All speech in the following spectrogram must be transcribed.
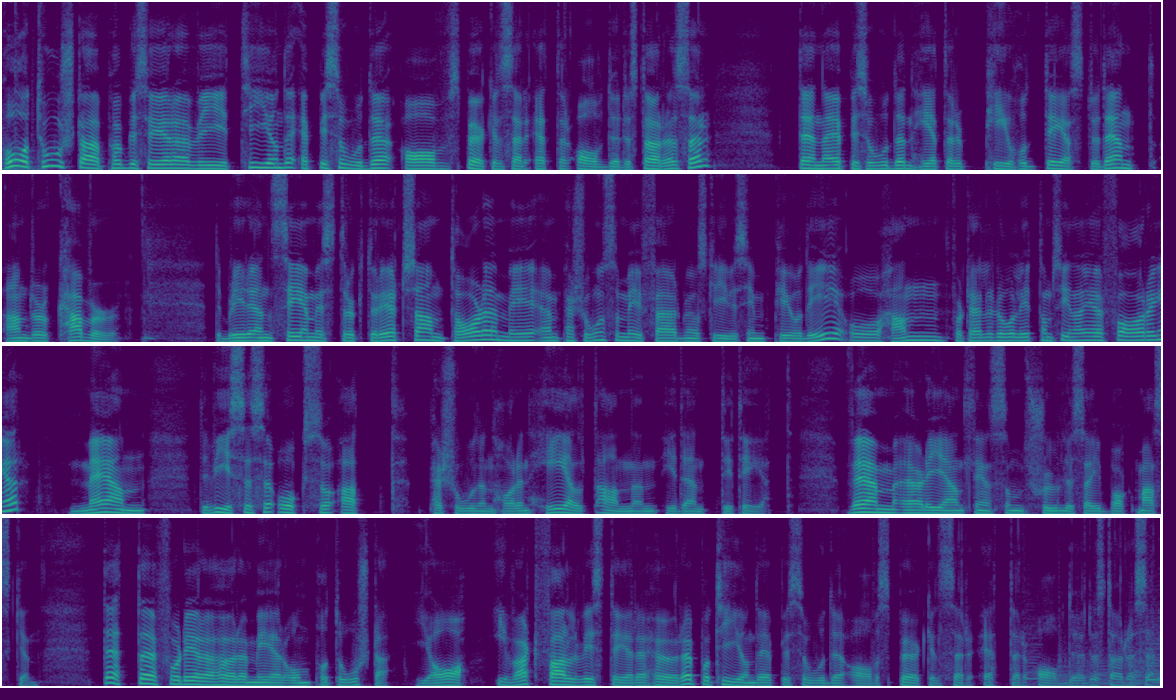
På torsdag publicerar vi tionde episode av Spökelser efter avdöde störelser. Denna episoden heter PhD-student Undercover. Det blir en semistrukturerat samtal med en person som är i färd med att skriva sin PhD och han berättar då lite om sina erfarenheter. Men det visar sig också att personen har en helt annan identitet. Vem är det egentligen som skjuler sig bak masken? Detta får dere höra mer om på torsdag. Ja, i vart fall visst dere höra på tionde episode av Spökelser efter avdöde störelser.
